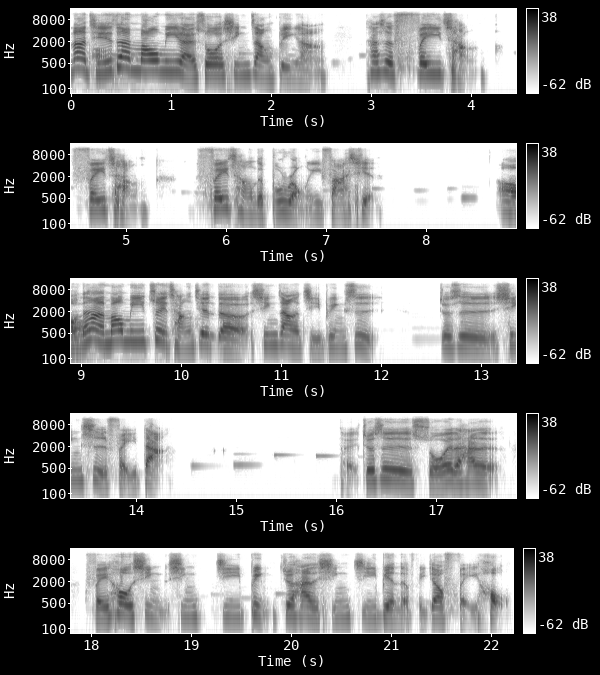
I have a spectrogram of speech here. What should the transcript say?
那其实，在猫咪来说，心脏病啊，它是非常非常非常的不容易发现。哦，那猫咪最常见的心脏疾病是。就是心室肥大，对，就是所谓的他的肥厚性心肌病，就他的心肌变得比较肥厚，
